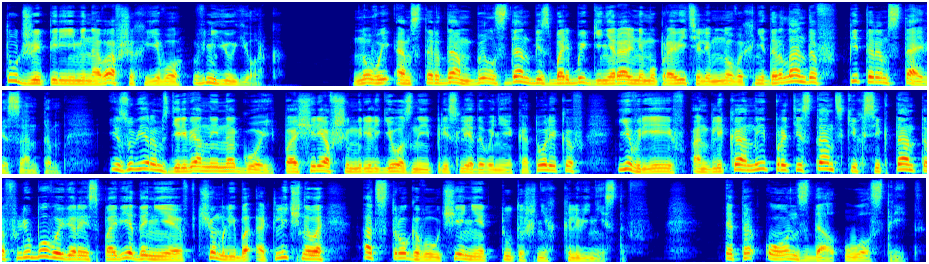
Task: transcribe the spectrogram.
тут же переименовавших его в Нью-Йорк. Новый Амстердам был сдан без борьбы генеральным управителем Новых Нидерландов Питером Стайвисантом, изувером с деревянной ногой, поощрявшим религиозные преследования католиков, евреев, англикан и протестантских сектантов любого вероисповедания в чем-либо отличного от строгого учения тутошних кальвинистов. Это он сдал Уолл-стрит.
